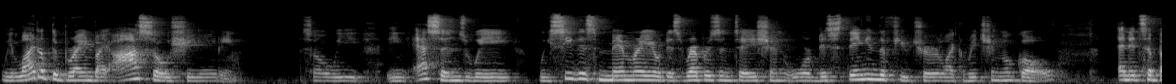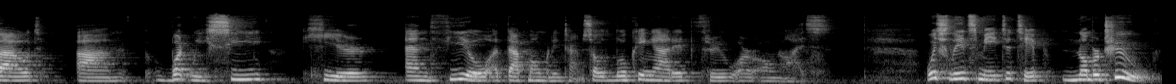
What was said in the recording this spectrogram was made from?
We light up the brain by associating. So we, in essence, we we see this memory or this representation or this thing in the future, like reaching a goal, and it's about um, what we see, hear, and feel at that moment in time. So looking at it through our own eyes. Which leads me to tip number two.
